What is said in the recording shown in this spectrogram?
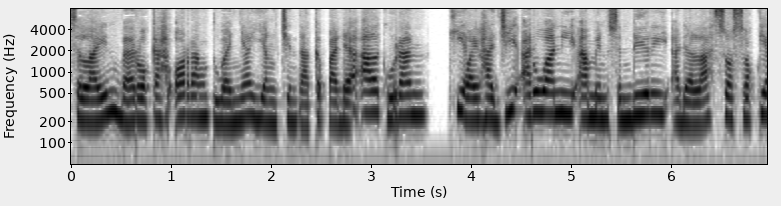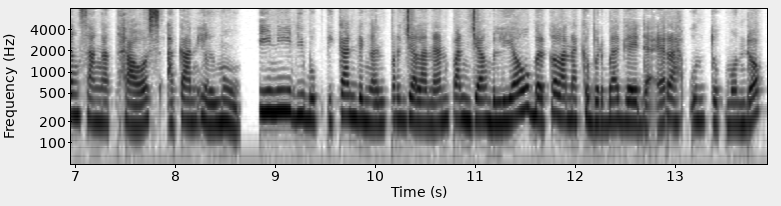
Selain barokah orang tuanya yang cinta kepada Al-Quran, Kiai Haji Arwani Amin sendiri adalah sosok yang sangat haus akan ilmu. Ini dibuktikan dengan perjalanan panjang beliau berkelana ke berbagai daerah untuk mondok,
